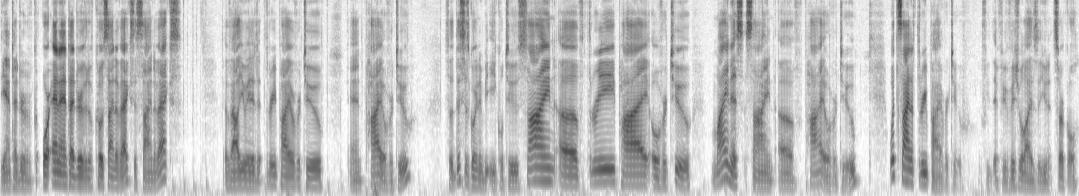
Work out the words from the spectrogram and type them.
The antiderivative, or an antiderivative of cosine of x is sine of x, evaluated at 3 pi over 2 and pi over 2. So this is going to be equal to sine of 3 pi over 2 minus sine of pi over 2. What's sine of 3 pi over 2? If you, if you visualize the unit circle,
